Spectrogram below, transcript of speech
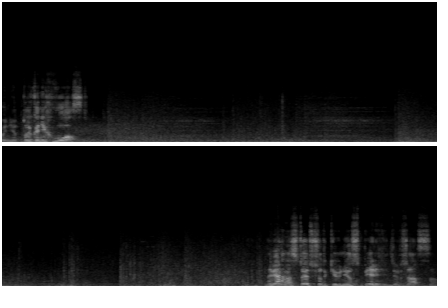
Ой, нет, только не хвост. Наверное, стоит все-таки у нее спереди держаться.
